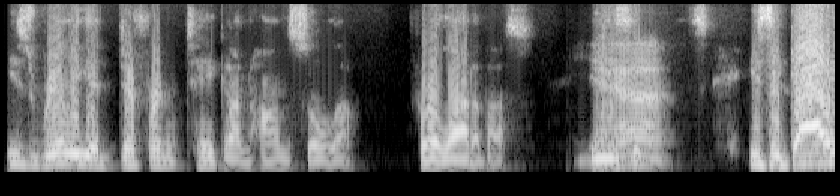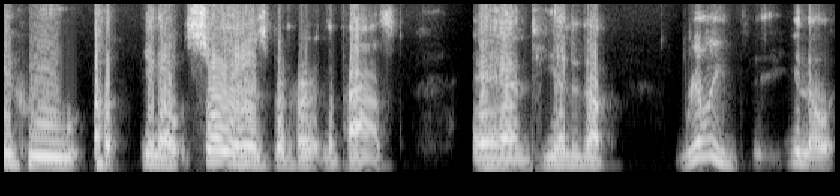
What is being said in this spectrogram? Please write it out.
He's really a different take on Han Solo for a lot of us. yeah. He's a guy who, you know, Solo has been hurt in the past, and he ended up really, you know,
